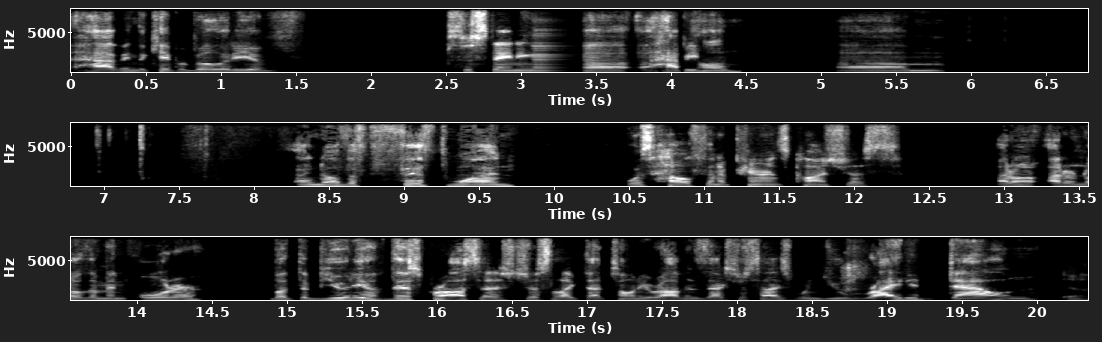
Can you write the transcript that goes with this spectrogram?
having the capability of sustaining a, a happy home. Um, I know the fifth one was health and appearance conscious. I don't I don't know them in order, but the beauty of this process, just like that Tony Robbins exercise, when you write it down, yeah.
